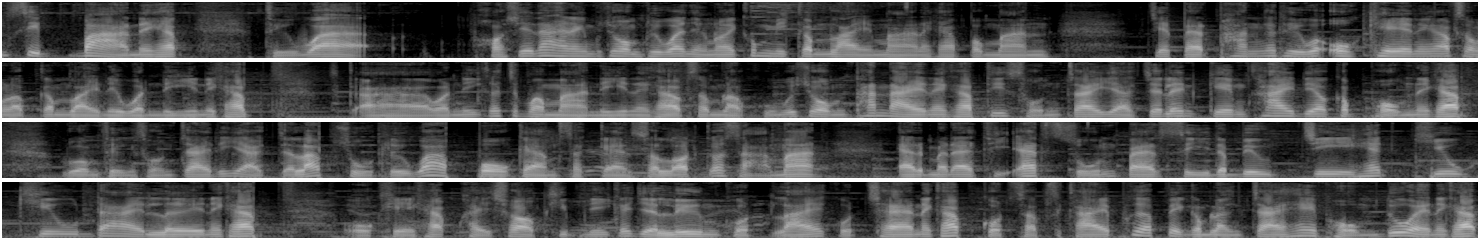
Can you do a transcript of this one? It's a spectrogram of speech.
30 บาทนะครับ ถือว่าพอใช้ได้นะคุณผู้ชม ถือว่าอย่างน้อยก็มีกำไรมานะครับ ประมาณ 7-8พันก็ถือว่าโอเคนะครับสำหรับกำไรในวันนี้นะครับวันนี้ก็จะประมาณนี้นะครับสำหรับคุณผู้ชมท่านใดนะครับที่สนใจอยากจะเล่นเกมค่ายเดียวกับผมนะครับรวมถึงสนใจที่อยากจะรับสูตรหรือว่าโปรแกรมสแกนสล็อตก็สามารถแอดมาได้ที่ 084wghqq ได้เลยนะครับโอเคครับ ใครชอบคลิปนี้ก็อย่าลืมกดไลค์ กดแชร์นะครับ กด Subscribe เพื่อเป็นกำลังใจให้ผมด้วยนะครับ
